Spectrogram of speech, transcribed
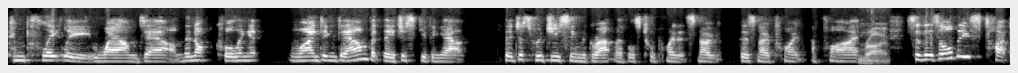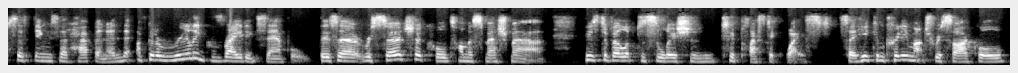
completely wound down. They're not calling it winding down, but they're just giving out. They're just reducing the grant levels to a point. It's no, there's no point applying. Right. So there's all these types of things that happen. And I've got a really great example. There's a researcher called Thomas Maschmeyer who's developed a solution to plastic waste. So he can pretty much recycle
